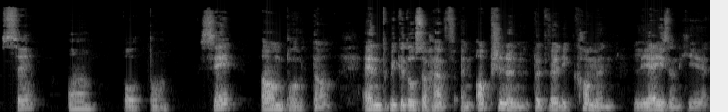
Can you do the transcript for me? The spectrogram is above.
C'est important. C'est important. And we could also have an optional but very common liaison here.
